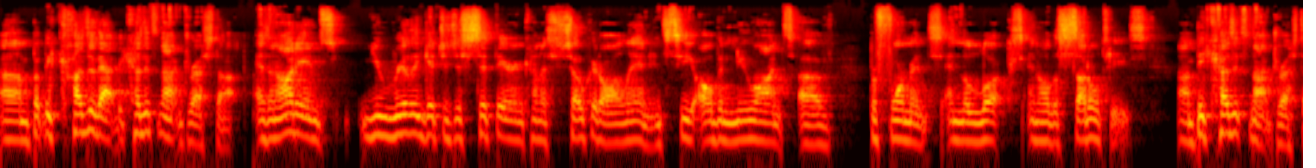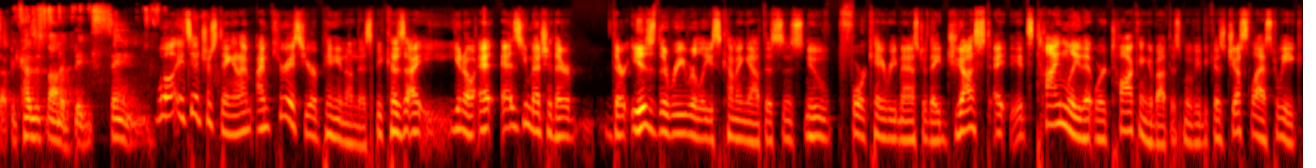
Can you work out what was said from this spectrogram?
um, but because of that, because it's not dressed up, as an audience, you really get to just sit there and kind of soak it all in and see all the nuance of performance and the looks and all the subtleties. Um, because it's not dressed up, because it's not a big thing. Well, it's interesting, and I'm I'm curious your opinion on this because I, you know, a, as you mentioned, they're there is the re-release coming out. This this new 4K remaster. They just it's timely that we're talking about this movie because just last week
